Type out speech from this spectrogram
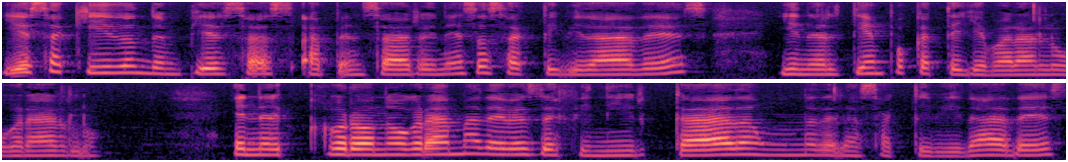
Y es aquí donde empiezas a pensar en esas actividades y en el tiempo que te llevará a lograrlo. En el cronograma debes definir cada una de las actividades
